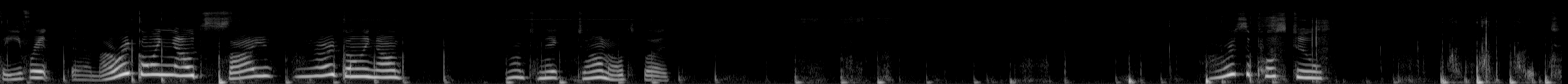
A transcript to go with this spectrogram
favorite. Um, are we going outside? We are going out, out to McDonald's, but... We're supposed to... Wait.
